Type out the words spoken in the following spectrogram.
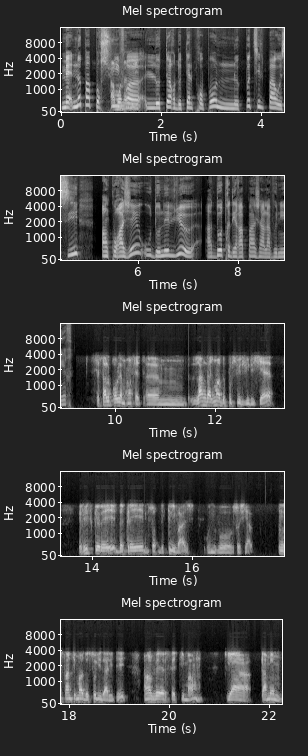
Mais ne pas poursuivre l'auteur de tels propos ne peut-il pas aussi encourager ou donner lieu à d'autres dérapages à l'avenir? C'est ça le problème en fait. Euh, l'engagement de poursuites judiciaires risquerait de créer une sorte de clivage au niveau social. Un sentiment de solidarité envers cet imam qui a quand même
